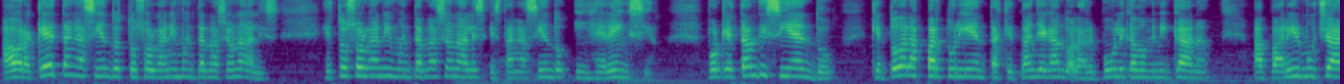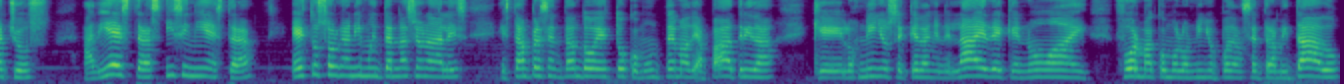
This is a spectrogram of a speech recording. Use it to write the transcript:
Ahora, ¿qué están haciendo estos organismos internacionales? Estos organismos internacionales están haciendo injerencia porque están diciendo que todas las parturientas que están llegando a la República Dominicana a parir muchachos a diestras y siniestras, estos organismos internacionales están presentando esto como un tema de apátrida, que los niños se quedan en el aire, que no hay forma como los niños puedan ser tramitados.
